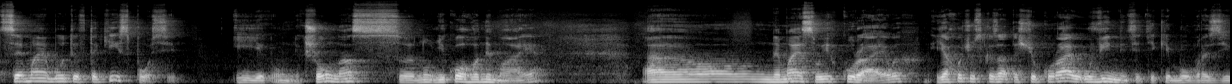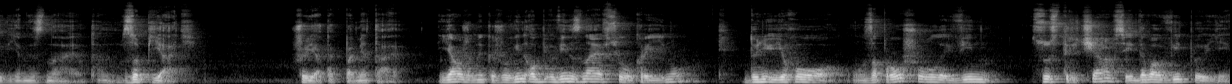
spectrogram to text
це має бути в такий спосіб. І ну, якщо у нас ну, нікого немає, немає своїх Кураєвих. Я хочу сказати, що Кураєв у Вінниці тільки був разів, я не знаю, там зо п'ять, що я так пам'ятаю. Я вже не кажу, він, він знає всю Україну, до нього- запрошували, він зустрічався і давав відповіді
